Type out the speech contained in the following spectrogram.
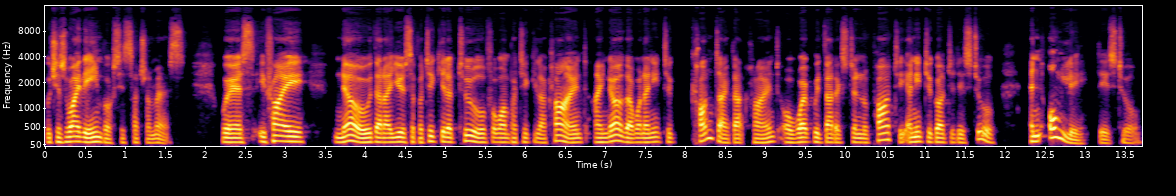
which is why the inbox is such a mess. Whereas if I know that I use a particular tool for one particular client, I know that when I need to contact that client or work with that external party, I need to go to this tool and only this tool.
